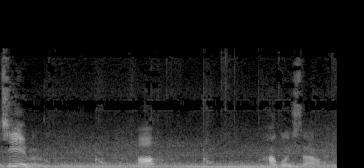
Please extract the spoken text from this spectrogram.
Gym 어? 하고 있어요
